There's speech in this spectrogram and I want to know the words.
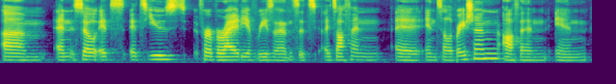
um, and so it's it's used for a variety of reasons. It's it's often uh, in celebration, often in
